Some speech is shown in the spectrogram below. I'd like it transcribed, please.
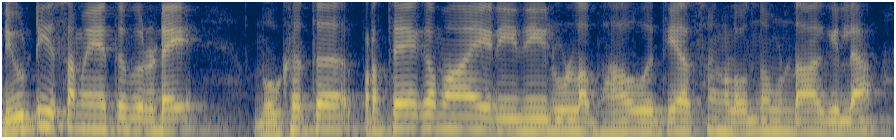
ഡ്യൂട്ടി സമയത്ത് ഇവരുടെ മുഖത്ത് പ്രത്യേകമായ രീതിയിലുള്ള ഭാവവ്യത്യാസങ്ങളൊന്നും ഉണ്ടാകില്ല.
